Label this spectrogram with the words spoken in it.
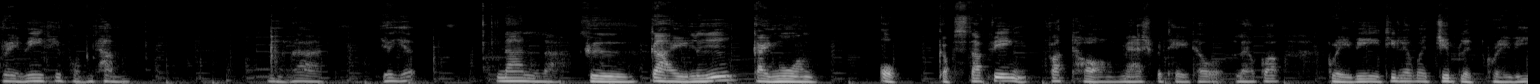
gravy ที่ผมทำมาราดเยอะๆ นั่นล่ะ คือไก่หรือไก่งวง อบกับ stuffing ฟักทอง mashed potato แล้วก็ gravy ที่เรียกว่า giblet gravy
